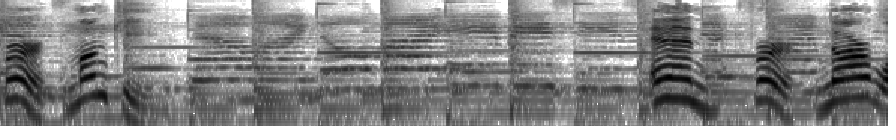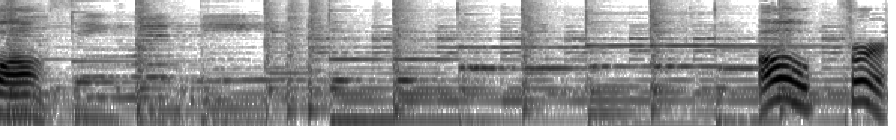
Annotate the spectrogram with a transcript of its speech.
for monkey. N for narwhal. O for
